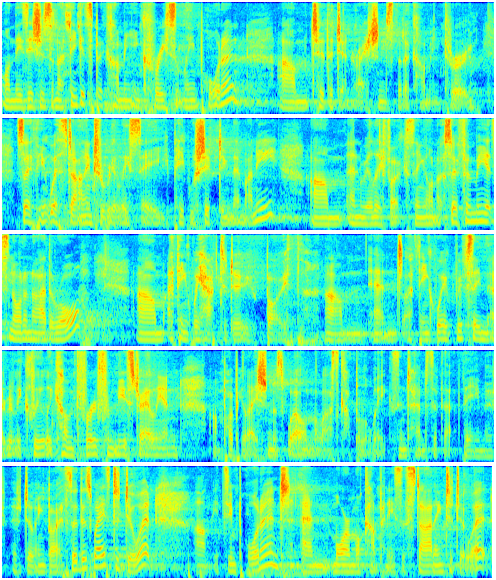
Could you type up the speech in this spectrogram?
on these issues. And I think it's becoming increasingly important um, to the generations that are coming through. So I think we're starting to really see people shifting their money um, and really focusing on it. So for me, it's not an either or. Um, I think we have to do both. Um, and I think we've, we've seen that really clearly come through from the Australian um, population as well in the last couple of weeks in terms of that theme of, of doing both. So there's ways to do it. Um, it's important and more and more companies are starting to do it.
